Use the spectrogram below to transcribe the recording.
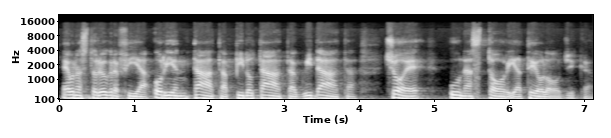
è una storiografia orientata, pilotata, guidata, cioè una storia teologica.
